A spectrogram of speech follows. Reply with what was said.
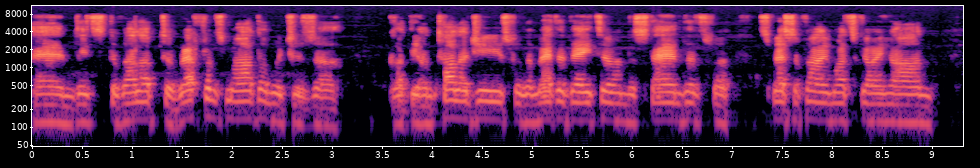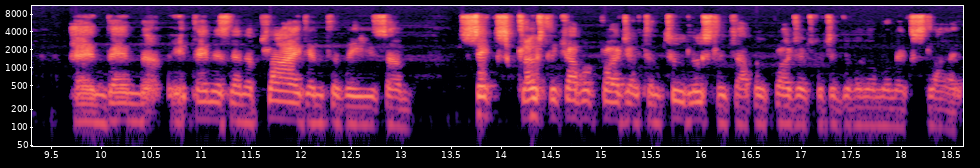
And it's developed a reference model, which has uh, got the ontologies for the metadata and the standards for specifying what's going on. And then uh, it then is then applied into these um, six closely coupled projects and two loosely coupled projects, which are given on the next slide.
